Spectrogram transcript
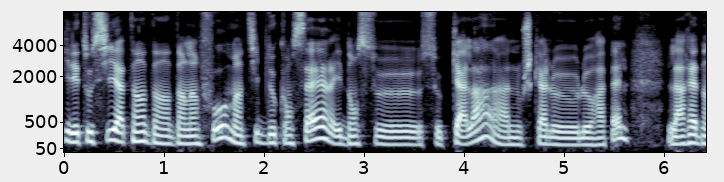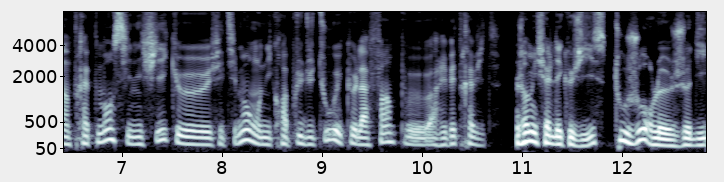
Il est aussi atteint d'un lymphome, un type de cancer, et dans ce, cas-là, Anouchka le, le rappelle, l'arrêt d'un traitement signifie que effectivement on n'y croit plus du tout et que la fin peut arriver très vite. Jean-Michel Descugis, toujours le jeudi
